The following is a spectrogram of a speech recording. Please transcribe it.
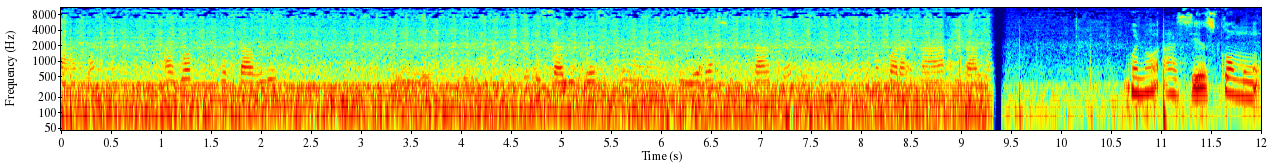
agua, agua potable que sale pues uh, llega a su casa bueno, para acá andarla bueno así es como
